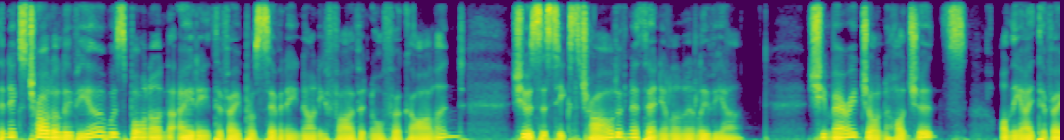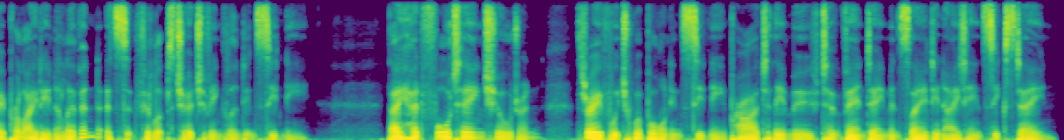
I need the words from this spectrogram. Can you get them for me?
The next child, Olivia, was born on the 18th of April 1795 at Norfolk Island. She was the sixth child of Nathaniel and Olivia. She married John Hodgetts on the 8th of April 1811 at St Philip's Church of England in Sydney. They had 14 children, three of which were born in Sydney prior to their move to Van Diemen's Land in 1816.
